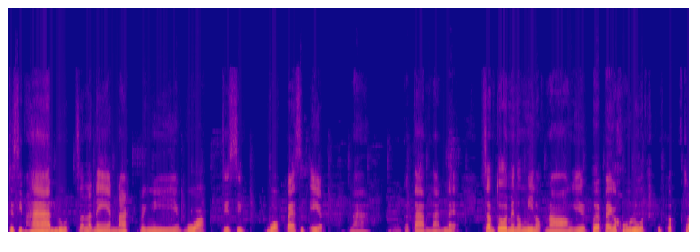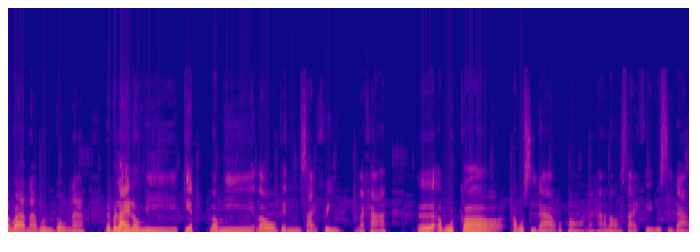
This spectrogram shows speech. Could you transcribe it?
เจ็ดสิบห้าหลุดสารแนนนักเรื่องนี้บวกเจ็ดสิบ บวกแปดสิบเอ็ดนะก็ตามนั้นแหละจำตัวไม่ต้องมีหรอกน้อง เปิดไปก็คงหลุดฉันว่านะพูดตรงนะ ไม่เป็นไรเรามีเกตเรามีเราเป็นสายฟรีนะคะ เอออาวุธก็อาวุธสีดาวก็พอนะคะ เราสายฟรีอาวุธสีดาว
